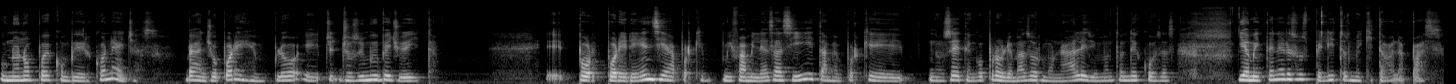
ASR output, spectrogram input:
uno no puede convivir con ellas. Vean, yo por ejemplo, eh, yo, soy muy velludita. Eh, por, por herencia, porque mi familia es así, y también porque, no sé, tengo problemas hormonales y un montón de cosas. Y a mí tener esos pelitos me quitaba la paz.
